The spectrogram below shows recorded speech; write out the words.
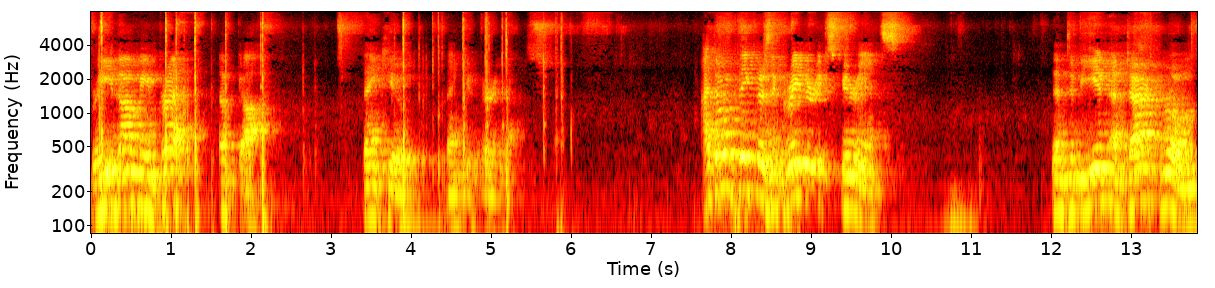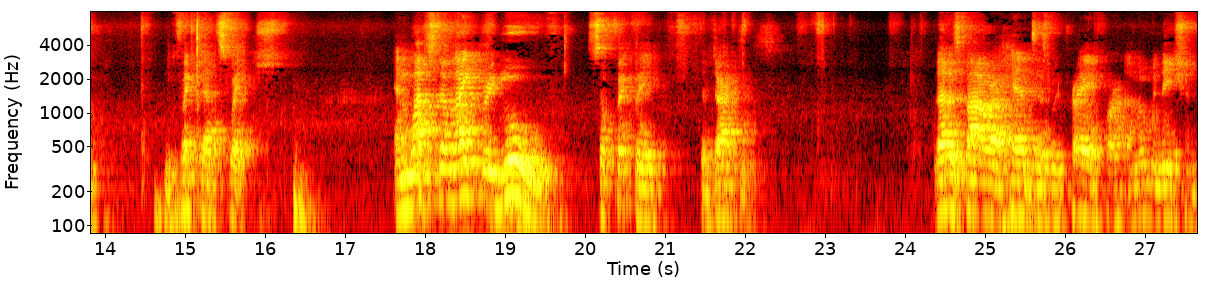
Breathe on me, breath of God. Thank you. Thank you very much. I don't think there's a greater experience than to be in a dark room and flick that switch and watch the light remove so quickly the darkness. Let us bow our heads as we pray for illumination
